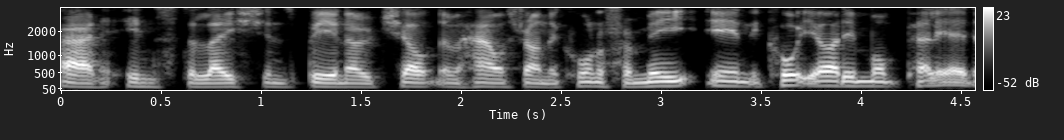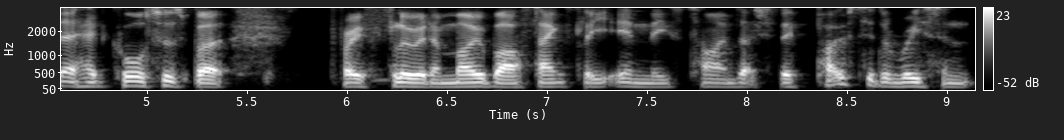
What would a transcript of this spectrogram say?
and installations. B&O Cheltenham House around the corner from me in the courtyard in Montpellier, their headquarters, but very fluid and mobile, thankfully, in these times. Actually, they've posted a recent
